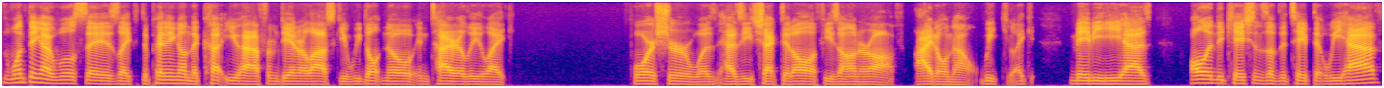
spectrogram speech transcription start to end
one thing I will say is like depending on the cut you have from Dan Orlovsky, we don't know entirely like for sure was has he checked it all if he's on or off. I don't know. We like maybe he has all indications of the tape that we have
